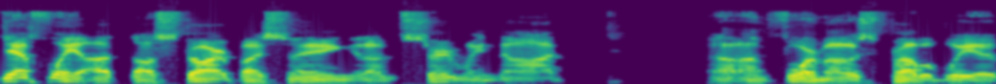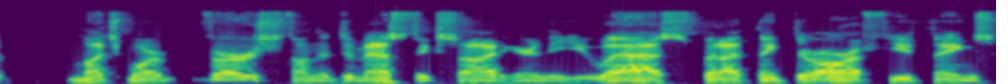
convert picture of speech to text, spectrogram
definitely I'll start by saying that I'm certainly not. Uh, I'm foremost probably a much more versed on the domestic side here in the U.S., but I think there are a few things,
